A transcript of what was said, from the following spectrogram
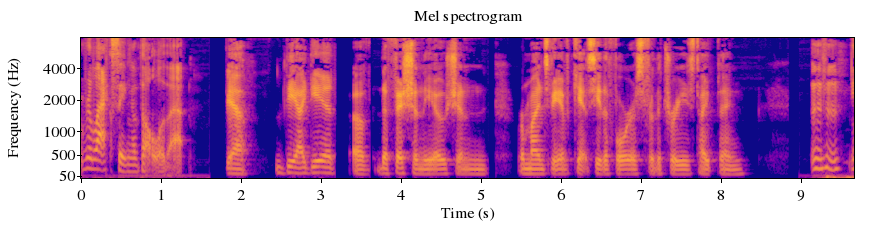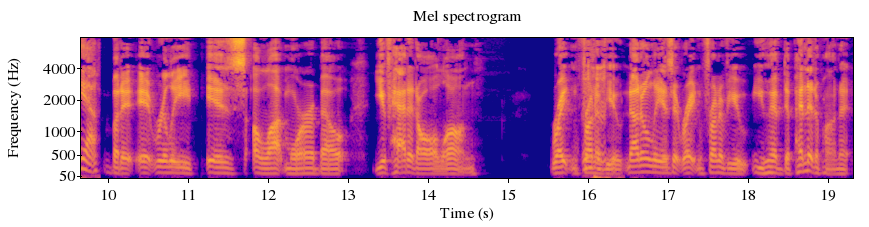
relaxing of all of that. Yeah. The idea of the fish in the ocean reminds me of can't see the forest for the trees type thing. Mm-hmm. Yeah. But it, it really is a lot more about you've had it all along right in front mm-hmm. of you. Not only is it right in front of you, you have depended upon it.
